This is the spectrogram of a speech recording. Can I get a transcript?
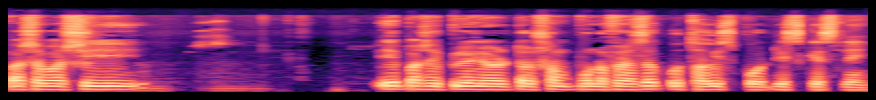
পাশাপাশি এই পাশে প্লেনারটাও সম্পূর্ণ ফ্রেশ আছে, কোথাও স্পট স্কেচ নেই।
